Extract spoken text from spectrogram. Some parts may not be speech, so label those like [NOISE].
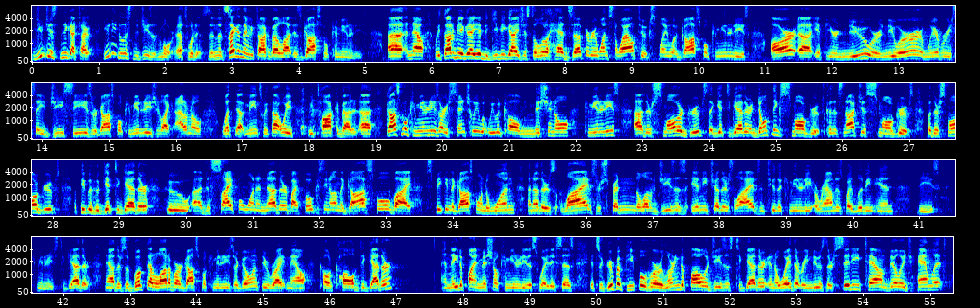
You just think I talk, you need to listen to Jesus more. That's what it is. And the second thing we talk about a lot is gospel communities. Uh, now, we thought it'd be a good idea to give you guys just a little heads up every once in a while to explain what gospel communities are. Uh, if you're new or newer, and whenever we say GCs or gospel communities, you're like, I don't know what that means. We thought we'd, we'd talk about it. Uh, gospel communities are essentially what we would call missional communities. Uh, they're smaller groups that get together, and don't think small groups, because it's not just small groups, but they're small groups of people who get together, who uh, disciple one another by focusing on the gospel, by speaking the gospel into one another's lives or spreading the love of Jesus in each other's lives and to the community around us by living in these communities together. Now, there's a book that a lot of our gospel communities are going through right now called Called Together. And they define missional community this way. They says it's a group of people who are learning to follow Jesus together in a way that renews their city, town, village, hamlet,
